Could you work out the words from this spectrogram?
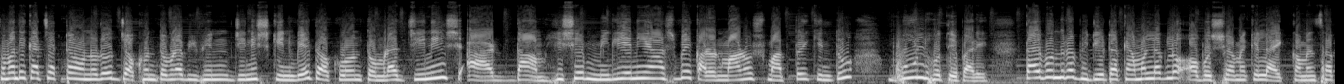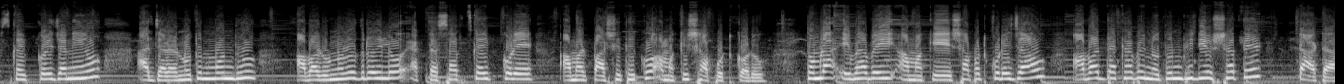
তোমাদের কাছে একটা অনুরোধ, যখন তোমরা বিভিন্ন জিনিস কিনবে, তখন তোমরা জিনিস আর দাম হিসেব মিলিয়ে নিয়ে আসবে, কারণ মানুষ মাত্রই কিন্তু ভুল হতে পারে। তাই বন্ধুরা, ভিডিওটা কেমন লাগল অবশ্যই আমাকে লাইক কমেন্ট সাবস্ক্রাইব করে জানিও। আর যারা নতুন বন্ধু, আবার অনুরোধ রইল, একটা সাবস্ক্রাইব করে আমার পাশে থেকো, আমাকে সাপোর্ট করো। তোমরা এভাবেই আমাকে সাপোর্ট করে যাও। আবার দেখাবে নতুন ভিডিওর সাথে। টাটা।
